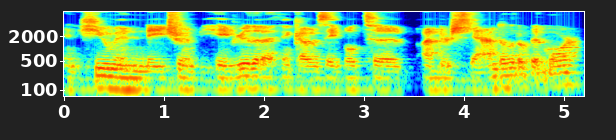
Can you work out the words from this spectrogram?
and human nature and behavior that I think I was able to understand a little bit more,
